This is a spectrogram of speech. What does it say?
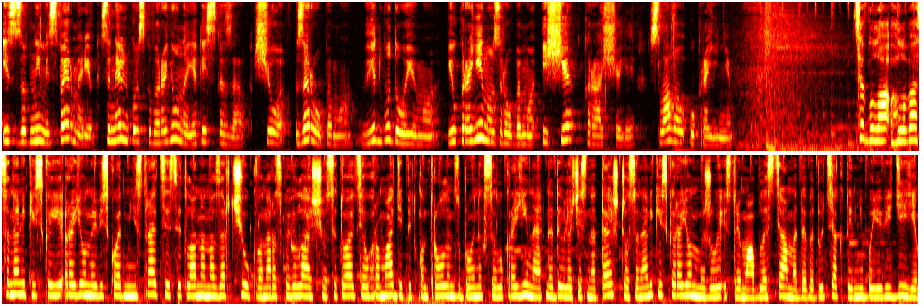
із одним із фермерів Синельниковського району, який сказав, що заробимо, відбудуємо і Україну зробимо іще кращої. Слава Україні! Це була голова Синельниківської районної військової адміністрації Світлана Назарчук. Вона розповіла, що ситуація у громаді під контролем збройних сил України, не дивлячись на те, що Синельниківський район межує із трьома областями, де ведуться активні бойові дії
